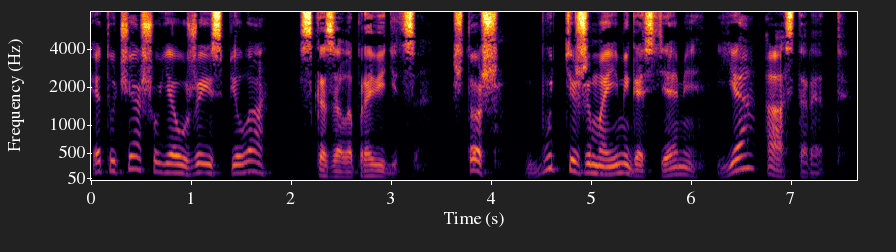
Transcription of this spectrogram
эту чашу я уже испила», — сказала провидица. «Что ж, будьте же моими гостями, я Астерет».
